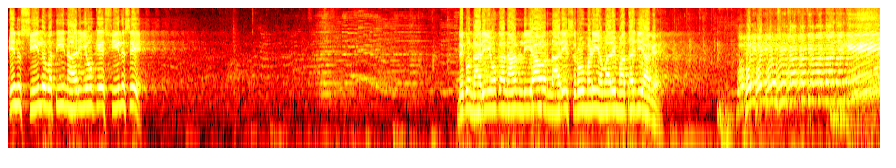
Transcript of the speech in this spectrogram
इन शीलवती नारियों के शील से देखो नारियों का नाम लिया और नारी श्रोमणि हमारे माता जी आ गए बोली बोली बोली बोली माता जी की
